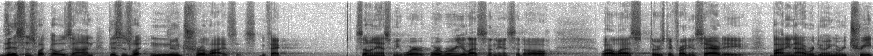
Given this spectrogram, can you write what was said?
This is what goes on. This is what neutralizes. In fact, Someone asked me, where, where were you last Sunday? I said, Oh, well, last Thursday, Friday, and Saturday, Bonnie and I were doing a retreat.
